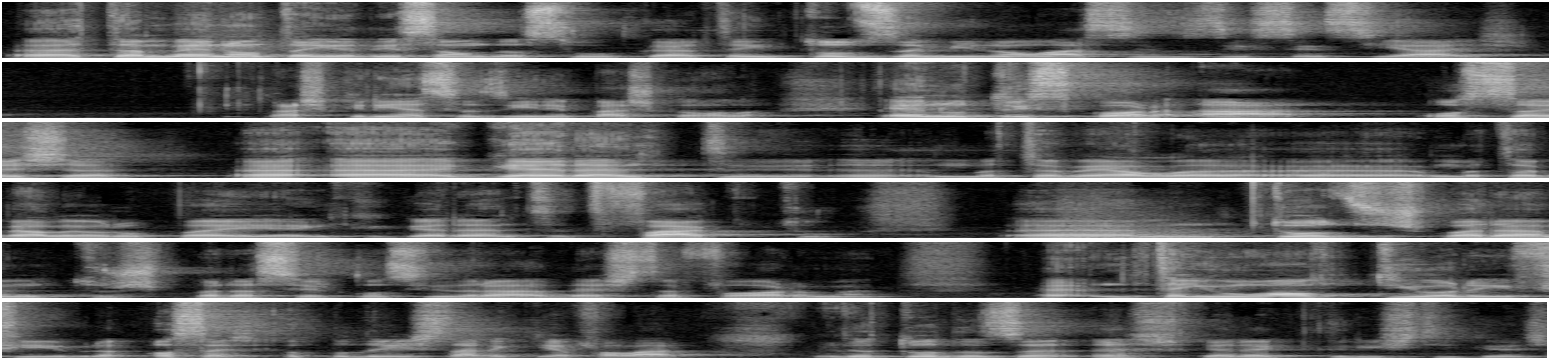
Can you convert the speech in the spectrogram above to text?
Uh, também não tem adição de açúcar, tem todos os aminoácidos essenciais para as crianças irem para a escola. É Nutri-Score A, ou seja, uh, uh, garante uma, tabela, uma tabela europeia em que garante de facto um, todos os parâmetros para ser considerado desta forma. tem um alto teor em fibra, ou seja, eu poderia estar aqui a falar de todas as características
